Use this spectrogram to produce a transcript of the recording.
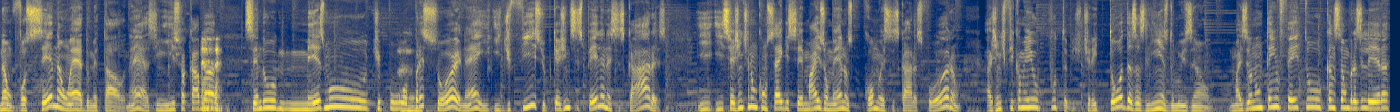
Não, você não é do metal, né? Assim, isso acaba sendo mesmo, tipo, uhum. opressor, né? E, e, difícil, porque a gente se espelha nesses caras. E, e se a gente não consegue ser mais ou menos como esses caras foram, a gente fica meio, puta, bicho, tirei todas as linhas do Luizão, mas eu não tenho feito canção brasileira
